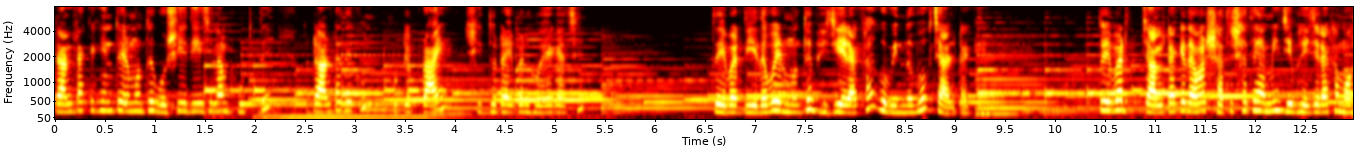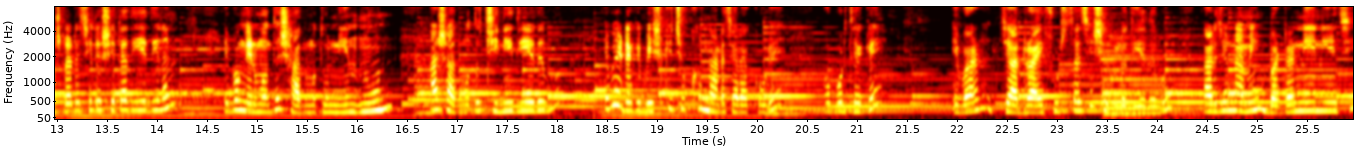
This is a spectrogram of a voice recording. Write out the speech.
ডালটাকে কিন্তু এর মধ্যে বসিয়ে দিয়েছিলাম ফুটতে। তো ডালটা দেখুন ফুটে প্রায় সিদ্ধ টাইপের হয়ে গেছে। তো এবার দিয়ে দেবো এর মধ্যে ভিজিয়ে রাখা গোবিন্দভোগ চালটাকে। তো এবার চালটাকে দেওয়ার সাথে সাথে আমি যে ভেজে রাখা মশলাটা ছিল সেটা দিয়ে দিলাম। এবং এর মধ্যে স্বাদ মতো নুন আর স্বাদ মতো চিনি দিয়ে দেবো। এবার এটাকে বেশ কিছুক্ষণ নাড়াচাড়া করে ওপর থেকে এবার যা ড্রাই ফ্রুটস আছে সেগুলো দিয়ে দেবো। তার জন্য আমি বাটার নিয়ে নিয়েছি।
